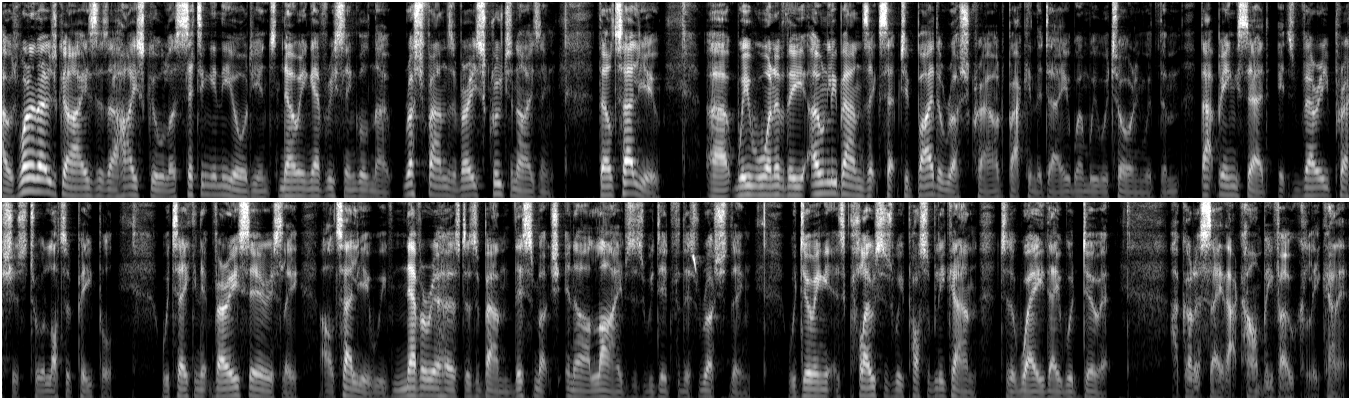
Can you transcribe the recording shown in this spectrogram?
I was one of those guys as a high schooler sitting in the audience knowing every single note. Rush fans are very scrutinising. They'll tell you, uh, we were one of the only bands accepted by the Rush crowd back in the day when we were touring with them. That being said, it's very precious to a lot of people. We're taking it very seriously. I'll tell you, we've never rehearsed as a band this much in our lives as we did for this Rush thing. We're doing it as close as we possibly can to the way they would do it. I've got to say, that can't be vocally, can it?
